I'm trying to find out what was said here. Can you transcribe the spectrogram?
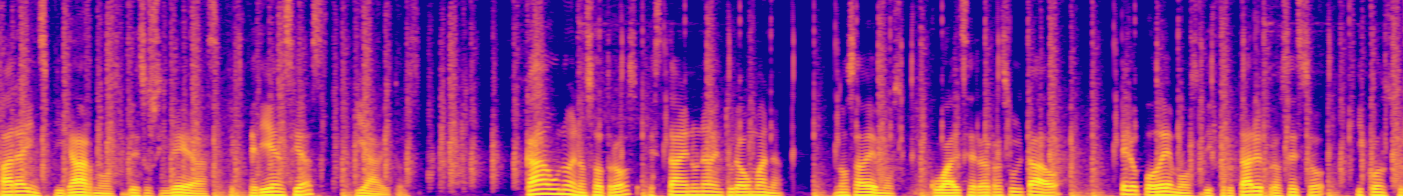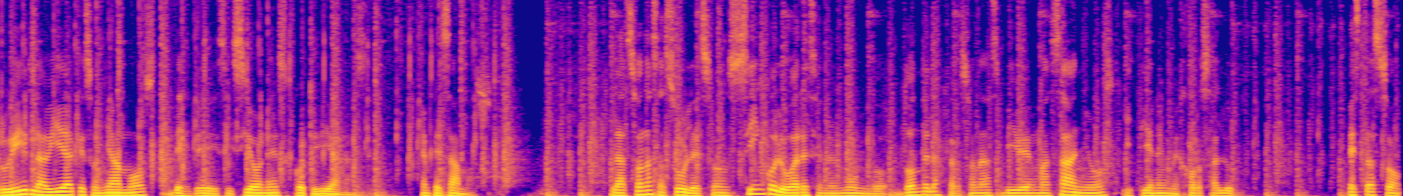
para inspirarnos de sus ideas, experiencias y hábitos. Cada uno de nosotros está en una aventura humana. No sabemos cuál será el resultado, pero podemos disfrutar el proceso y construir la vida que soñamos desde decisiones cotidianas. Empezamos. Las zonas azules son cinco lugares en el mundo donde las personas viven más años y tienen mejor salud. Estas son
